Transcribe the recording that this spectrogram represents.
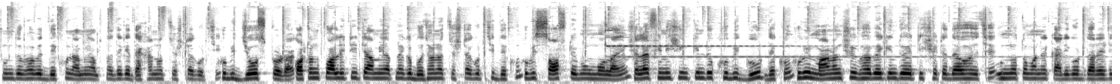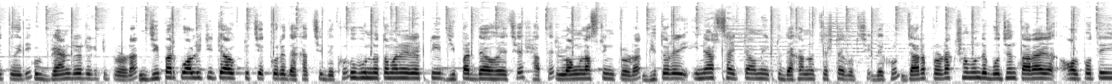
সুন্দরভাবে দেখুন, আমি আপনাদেরকে দেখানোর চেষ্টা করছি। খুবই জোস প্রোডাক্ট কটন কোয়ালিটিটা আমি আপনাকে বোঝানোর চেষ্টা করছি, দেখুন। খুবই সফট এবং মোলায়েম। সেলাই ফিনিশিং কিন্তু খুবই গুড দেখুন। খুবই মানানসই ভাবে কিন্তু এটি সেটা দেওয়া হয়েছে। উন্নত মানের কারিগর দ্বারা এটি তৈরি। খুব ব্র্যান্ডেড একটি প্রোডাক্ট জিপার কোয়ালিটিটাও একটু চেক করে দেখাচ্ছি, দেখুন। খুব উন্নত মানের একটি জিপার দেওয়া হয়েছে সাথে। লং লাস্টিং প্রোডাক্ট ভিতরে ইনার সাইডটা আমি একটু দেখানোর চেষ্টা করছি, দেখুন। যারা প্রোডাক্ট সম্বন্ধে বোঝেন, তারা অল্পতেই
